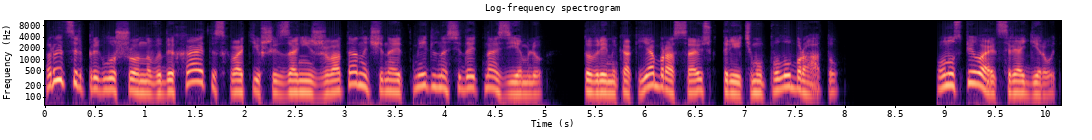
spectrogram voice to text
Рыцарь приглушенно выдыхает и, схватившись за низ живота, начинает медленно седать на землю, то время как я бросаюсь к третьему полубрату. Он успевает среагировать.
